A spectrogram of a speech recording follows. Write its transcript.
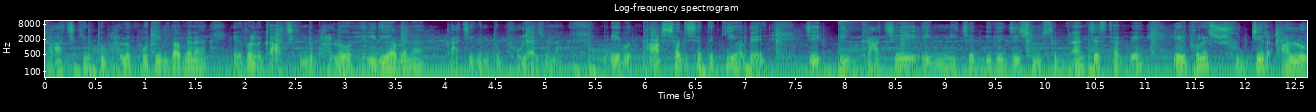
গাছ কিন্তু ভালো প্রোটিন পাবে না, এর ফলে গাছ কিন্তু ভালো হেলদি হবে না, গাছে কিন্তু ফুল আসবে না। এবং, তার সাথে সাথে কি হবে? যে এই গাছে এই নিচের দিকে যে সমস্ত ব্রাঞ্চেস থাকবে, এর ফলে সূর্যের আলো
